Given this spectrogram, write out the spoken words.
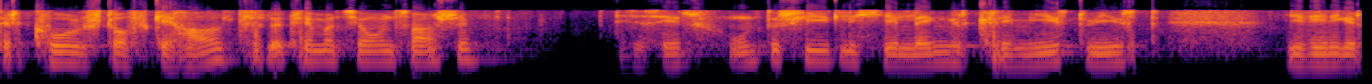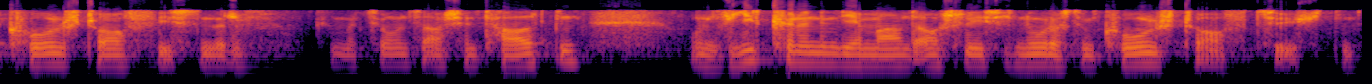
der Kohlenstoffgehalt der Kremationsasche. Es ist sehr unterschiedlich. Je länger kremiert wird, je weniger Kohlenstoff ist in der Kremationsasche enthalten. Und wir können den Diamant ausschließlich nur aus dem Kohlenstoff züchten.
